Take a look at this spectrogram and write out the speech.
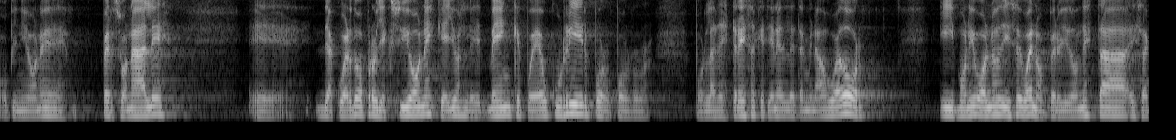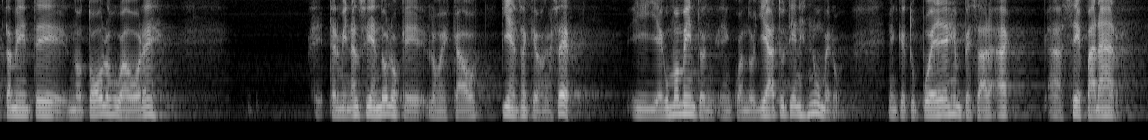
opiniones personales, eh, de acuerdo a proyecciones que ellos ven que puede ocurrir por, por por las destrezas que tiene el determinado jugador. Y Moneyball nos dice, bueno, pero ¿y dónde está exactamente? No todos los jugadores eh, terminan siendo lo que los scouts piensan que van a ser. Y llega un momento en, cuando ya tú tienes números, en que tú puedes empezar a, separar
